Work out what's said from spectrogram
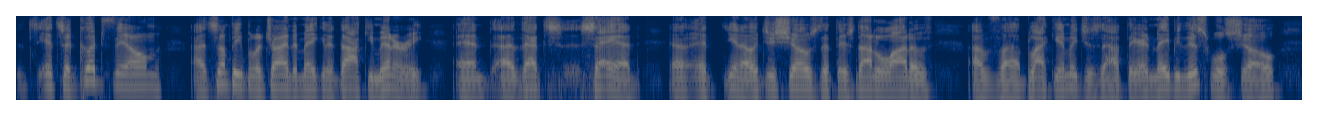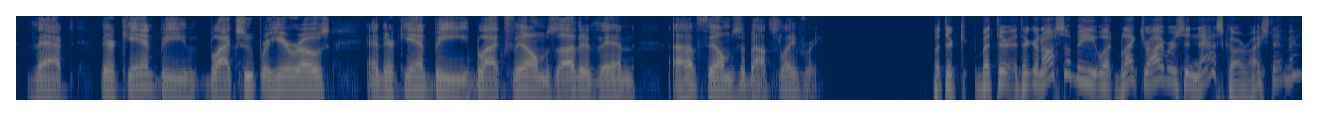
it's it's a good film. Uh, some people are trying to make it a documentary, and uh, that's sad. Uh, it you know it just shows that there's not a lot of of uh, black images out there, and maybe this will show that there can be black superheroes and there can be black films other than uh, films about slavery. But they're but they're going to also be what black drivers in NASCAR, right, Statman?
